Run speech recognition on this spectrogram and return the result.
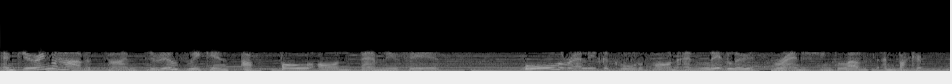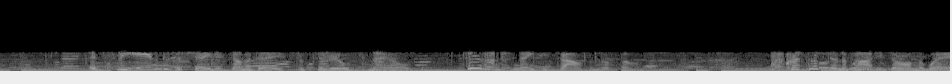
And during the harvest time, Cyril's weekends are full on family affairs. All the rallies are called upon and let loose, brandishing gloves and buckets. It's the end of the shady summer days for Cyril's snails. 280,000 of them. Christmas dinner parties are on the way,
